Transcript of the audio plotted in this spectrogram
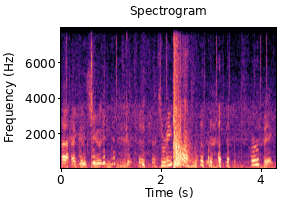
Good shooting. Three pounds. Perfect.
